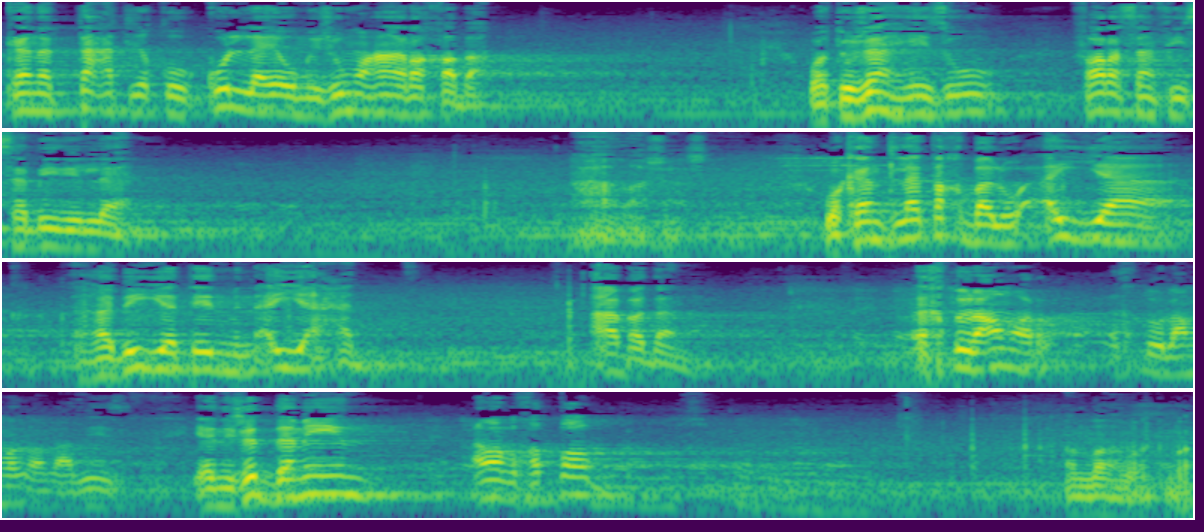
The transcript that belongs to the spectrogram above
وكانت تعتق كل يوم جمعة رقبة وتجهز فرسا في سبيل الله. وكانت لا تقبل أي هدية من أي أحد. أبدا. أخته لعمر أخته لعمر بن العزيز. يعني جدة مين؟ عمر بن الخطاب. الله أكبر.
